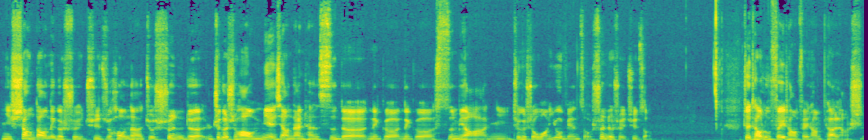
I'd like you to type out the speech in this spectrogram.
你上到那个水渠之后呢，就顺着这个时候我们面向南禅寺的那个那个寺庙啊，你这个时候往右边走，顺着水渠走，这条路非常非常漂亮，是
